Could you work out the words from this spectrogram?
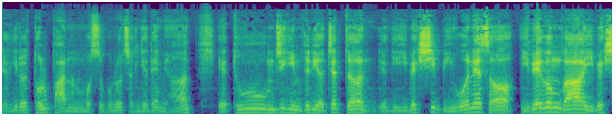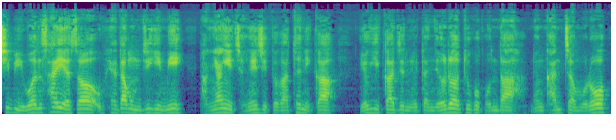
여기를 돌파하는 모습으로 전개되면 예, 두 움직임들이 어쨌든 여기 212원에서 200원과 212원 사이에서 해당 움직임이 방향이 정해질 것 같으니까 여기까지는 일단 열어두고 본다는 관점으로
